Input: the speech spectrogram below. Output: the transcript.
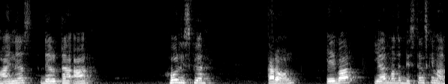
minus delta R whole square কাৰণ এইবাৰ ইয়াৰ মাজত ডিষ্টেঞ্চ কিমান?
